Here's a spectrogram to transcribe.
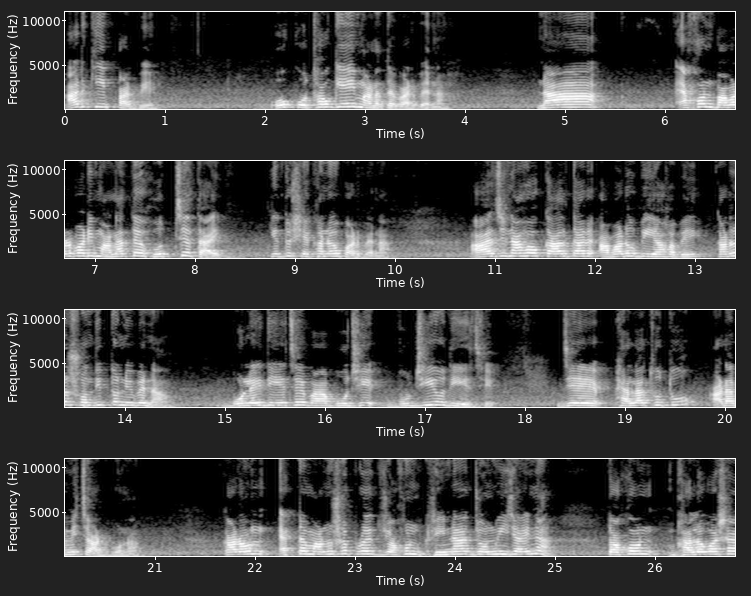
আর কি পারবে? ও কোথাও গিয়েই মানাতে পারবে না। না এখন বাবার বাড়ি মানাতে হচ্ছে তাই, কিন্তু সেখানেও পারবে না। আজ না হোক কাল তার আবারও বিয়ে হবে, কারণ সন্দীপ তো নেবে না। বলেই দিয়েছে বা বুঝিয়ে বুঝিয়েও দিয়েছে যে, ফেলা থুতু আর আমি চাটবো না। কারণ একটা মানুষের প্রতি যখন ঘৃণা জন্মি যায় না, তখন ভালোবাসা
